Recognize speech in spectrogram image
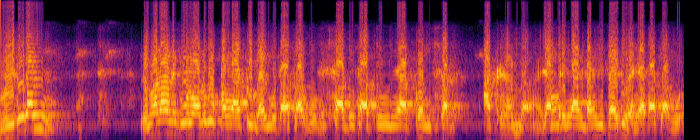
itu kan Gimana nih kulo niku pengagum ilmu tasawuf. Satu-satunya konsep agama yang meringankan kita itu hanya tasawuf.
